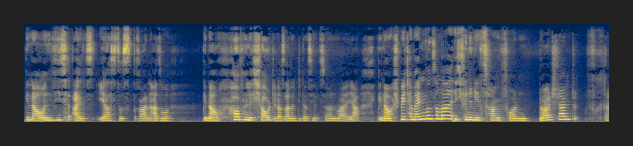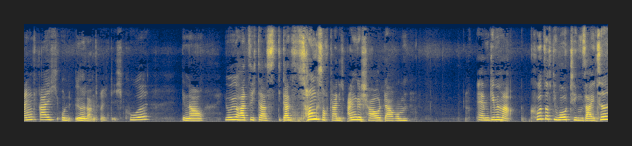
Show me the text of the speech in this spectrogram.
Genau, und sie ist als erstes dran. Also, genau. Hoffentlich schaut ihr das alle, die das jetzt hören, weil ja. Genau, später melden wir uns nochmal. Ich finde den Song von Deutschland, Frankreich und Irland richtig cool. Genau. Jojo hat sich das, die ganzen Songs noch gar nicht angeschaut, darum ähm, gehen wir mal kurz auf die Voting-Seite.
